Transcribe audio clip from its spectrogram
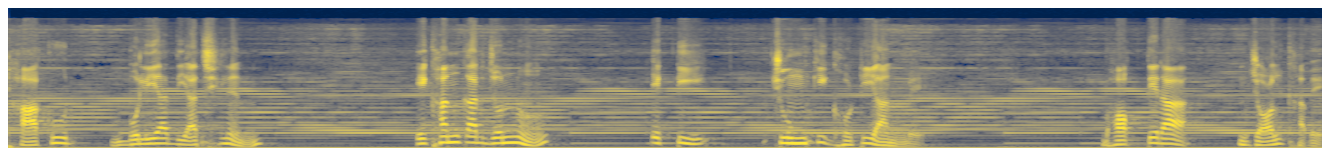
ঠাকুর বলিয়া দিয়াছিলেন, এখানকার জন্য একটি চুমকি ঘটি আনবে। ভক্তেরা জল খাবে।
